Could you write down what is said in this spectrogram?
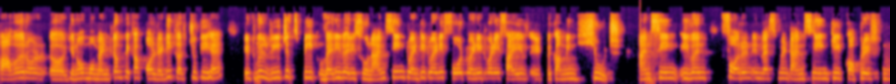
पावर और you know momentum pickup already कर चुकी है। It will reach its peak very very soon I am seeing twenty 2025 it becoming huge I am seeing even foreign investment I am seeing की कॉपरेशन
